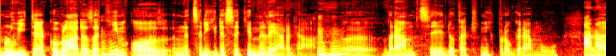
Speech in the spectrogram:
mluvíte jako vláda zatím Mhm. o necelých deseti miliardách Mhm. uh, v rámci dotačních programů, Ano. uh,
